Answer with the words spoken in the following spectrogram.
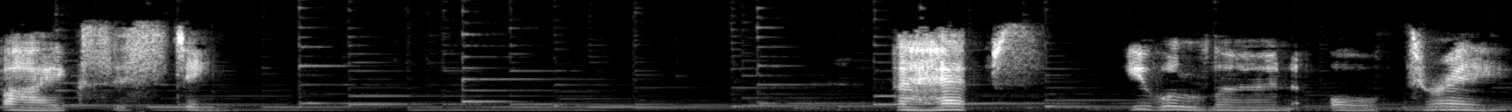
by existing. Perhaps you will learn all three.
